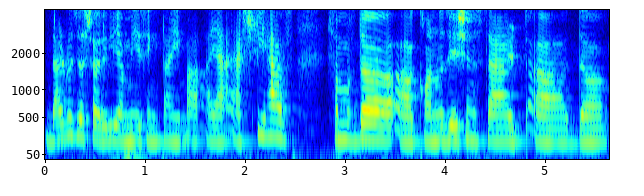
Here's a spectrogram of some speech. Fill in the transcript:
that was just a really amazing time. I, I actually have some of the uh, conversations that uh, the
